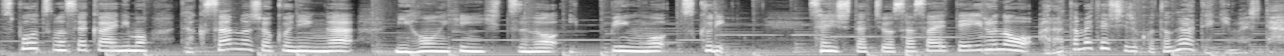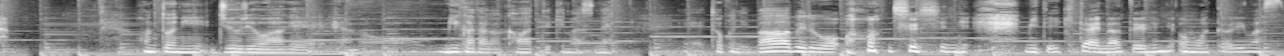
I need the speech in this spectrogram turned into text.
スポーツの世界にもたくさんの職人が日本品質の一品を作り選手たちを支えているのを改めて知ることができました本当に重量上げあの見方が変わってきますね、えー、特にバーベルを 中心に見ていきたいなというふうに思っております。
